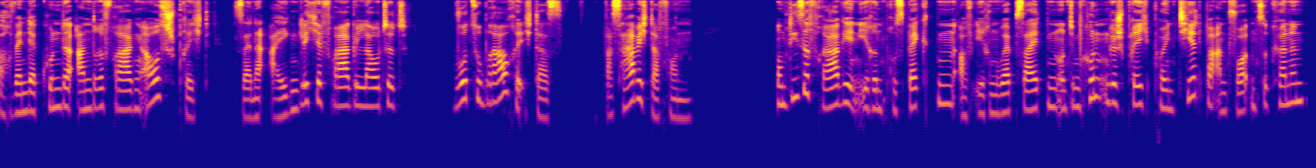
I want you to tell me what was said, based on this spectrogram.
Auch wenn der Kunde andere Fragen ausspricht, seine eigentliche Frage lautet, wozu brauche ich das? Was habe ich davon? Um diese Frage in Ihren Prospekten, auf Ihren Webseiten und im Kundengespräch pointiert beantworten zu können,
